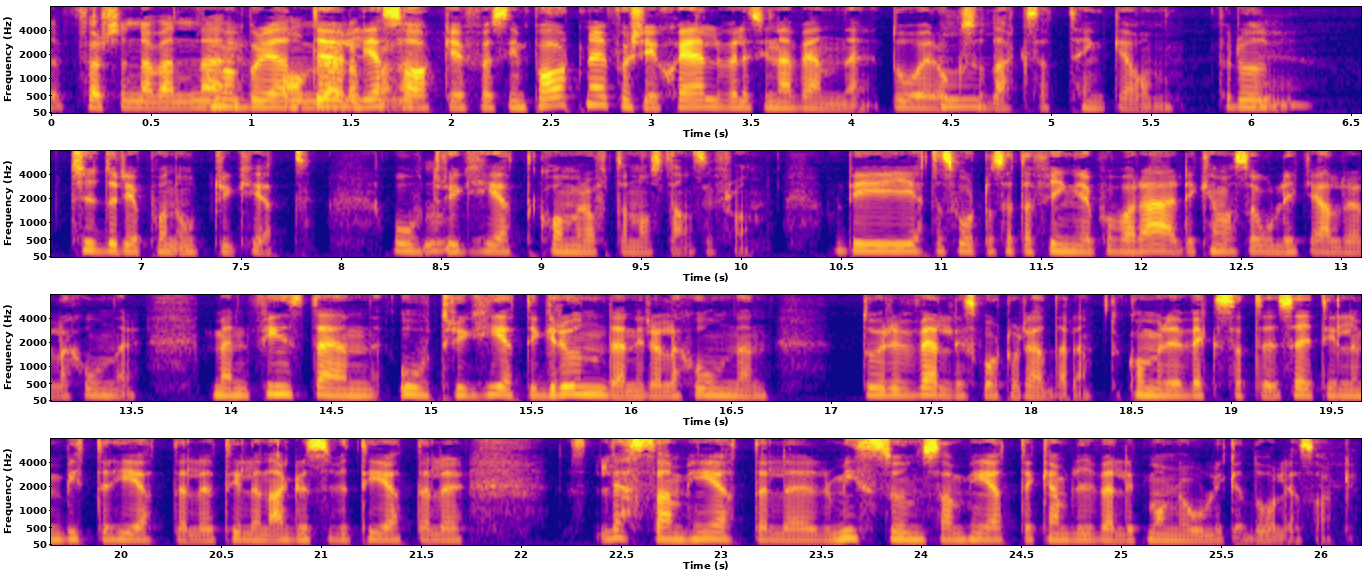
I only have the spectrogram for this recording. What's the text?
i, för sina vänner. Om man börjar om dölja saker för sin partner, för sig själv eller sina vänner, då är det också Mm. dags att tänka om. För då Mm. tyder det på en otrygghet. Otrygghet kommer ofta någonstans ifrån. Och det är jättesvårt att sätta fingret på vad det är. Det kan vara så olika i alla relationer. Men finns det en otrygghet i grunden i relationen, då är det väldigt svårt att rädda den. Då kommer det växa till, sig till en bitterhet eller till en aggressivitet eller ledsamhet eller missundsamhet. Det kan bli väldigt många olika dåliga saker.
